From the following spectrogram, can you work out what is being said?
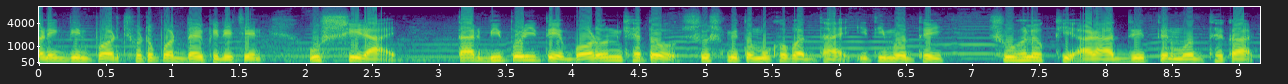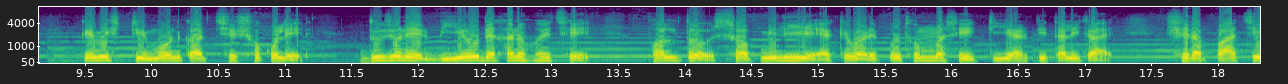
অনেকদিন পর ছোট পর্দায় ফিরেছেন উর্ষি রায়। তার বিপরীতে বরণ খ্যাত সুস্মিত মুখোপাধ্যায়। ইতিমধ্যেই শুভলক্ষ্মী আর আদৃত্যের মধ্যেকার কেমিস্ট্রি মন কাটছে সকলের। দুজনের বিয়েও দেখানো হয়েছে। ফলতো সব মিলিয়ে একেবারে প্রথম মাসেই টিআরপি তালিকায় সেরা পাঁচে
